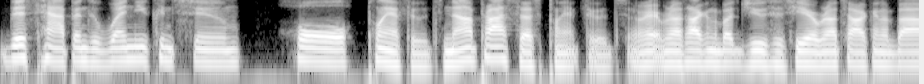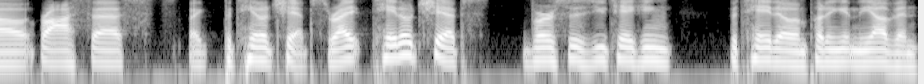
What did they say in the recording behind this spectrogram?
this happens when you consume whole plant foods, not processed plant foods. All right. We're not talking about juices here. We're not talking about processed like potato chips, right? Potato chips versus you taking potato and putting it in the oven.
